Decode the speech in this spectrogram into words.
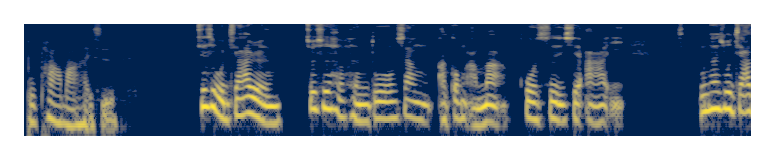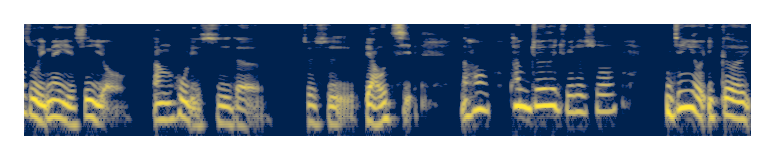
不怕吗？”还是其实我家人就是很很多，像阿公阿妈或是一些阿姨，应该说家族里面也是有当护理师的，就是表姐，然后他们就会觉得说。已经有一个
